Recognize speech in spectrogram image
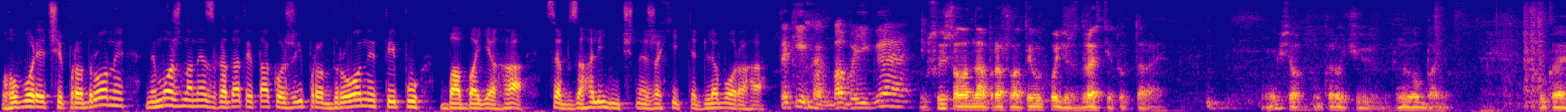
говорячи про дрони, не можна не згадати також і про дрони типу Баба Яга. Це взагалі нічне жахіття для ворога. Такие, как Баба Яга. Услышал, одна прошла, ты выходишь, здрасте, тут вторая. И все, ну, короче, ну его в баню. Штука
